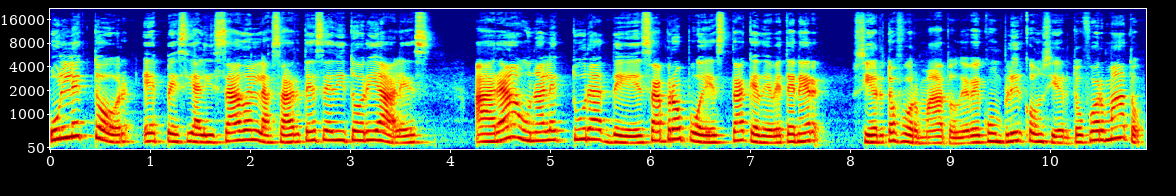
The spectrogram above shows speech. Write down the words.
Un lector especializado en las artes editoriales hará una lectura de esa propuesta que debe tener cierto formato, debe cumplir con cierto formato.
